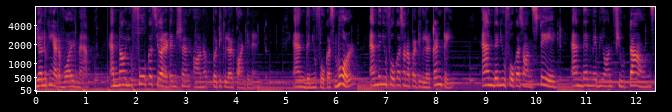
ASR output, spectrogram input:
you're looking at a world map and now you focus your attention on a particular continent and then you focus more and then you focus on a particular country and then you focus on state and then maybe on few towns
